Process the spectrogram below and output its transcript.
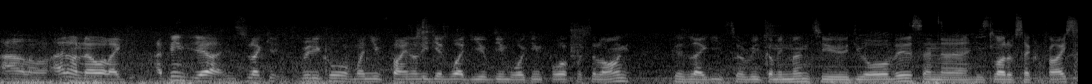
I don't know. I don't know. Like, I think yeah, it's like it's really cool when you finally get what you've been working for for so long, because like it's a real commitment to do all of this, and uh, it's a lot of sacrifice.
